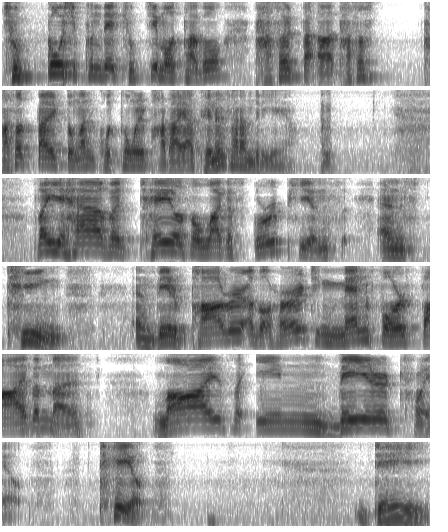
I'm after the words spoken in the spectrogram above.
죽고 싶은데 죽지 못하고 다섯, 달, 아, 다섯, 다섯 달 동안 고통을 받아야 되는 사람들이에요. They have tails like scorpions and stings, and their power of hurting men for five months lies in their trails, tails. They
